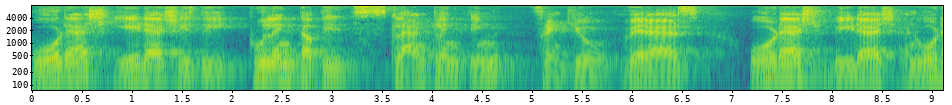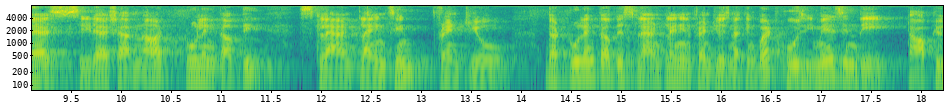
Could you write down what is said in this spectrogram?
O dash A dash is the true length of the slant length in front view whereas O dash B dash and O dash C dash are not true length of the slant lines in front view. The true length of the slant line in front view is nothing but whose image in the top view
